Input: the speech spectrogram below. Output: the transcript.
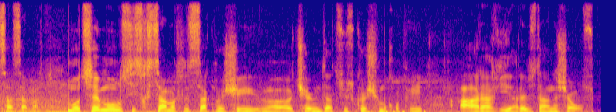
სასამართლო. მოცემულ სისხლის სამართლის საქმეში ჩემი დაცვის ქვეშ მყოფი არ აღიარებს დანაშაულს.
